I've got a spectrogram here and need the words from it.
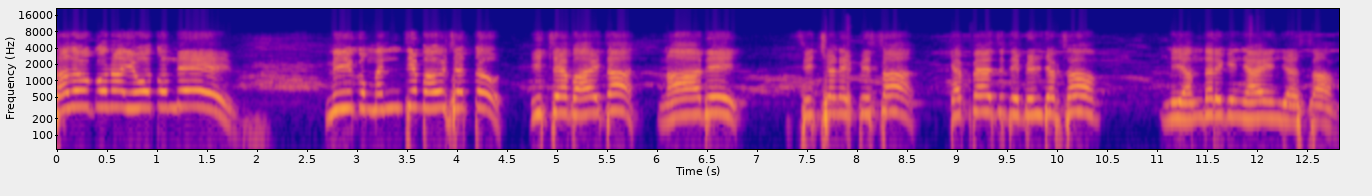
చదువుకున్న యువత ఉంది. మీకు మంచి భవిష్యత్తు ఇచ్చే బాధ్యత నాది. శిక్షణ ఇప్పిస్తా. కెపాసిటీ బిల్డ్ చేస్తాం. మీ అందరికీ న్యాయం చేస్తాం.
